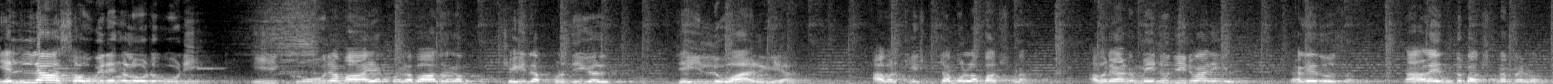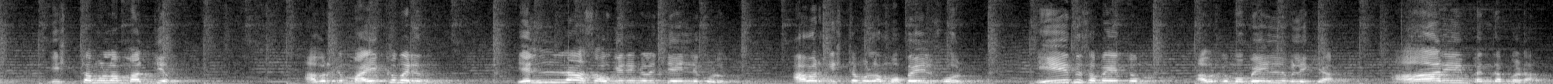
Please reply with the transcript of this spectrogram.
എല്ലാ സൗകര്യങ്ങളോടുകൂടി ഈ ക്രൂരമായ കൊലപാതകം ചെയ്ത പ്രതികൾ ജയിലിൽ വാഴുകയാണ്. അവർക്ക് ഇഷ്ടമുള്ള ഭക്ഷണം. അവരാണ് മെനു തീരുമാനിക്കുന്നത്. തലേ ദിവസം നാളെ എന്ത് ഭക്ഷണം വേണം? ഇഷ്ടമുള്ള മദ്യം. അവർക്ക് മയക്കുമരുന്ന്. എല്ലാ സൗകര്യങ്ങളും ജയിലിൽ കൊടുക്കും. അവർക്ക് ഇഷ്ടമുള്ള മൊബൈൽ ഫോൺ. ഏത് സമയത്തും അവർക്ക് മൊബൈലിൽ വിളിക്കാം. ആരെയും ബന്ധപ്പെടാം.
